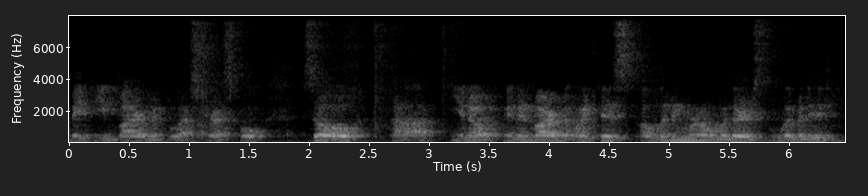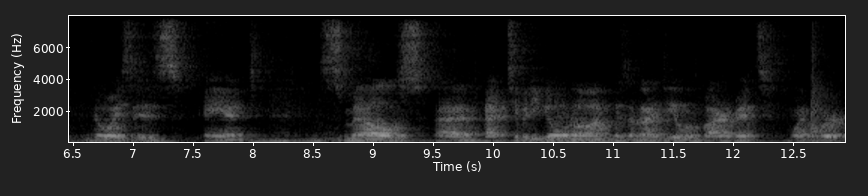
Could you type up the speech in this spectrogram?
make the environment less stressful. So, uh, you know, an environment like this, a living room where there's limited noises and smells and activity going on is an ideal environment when we're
